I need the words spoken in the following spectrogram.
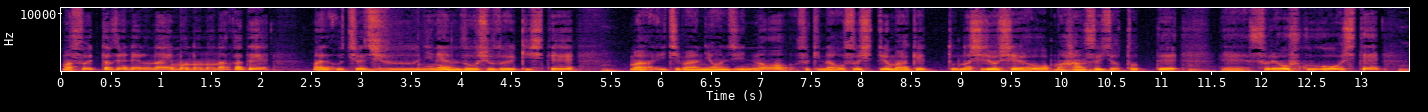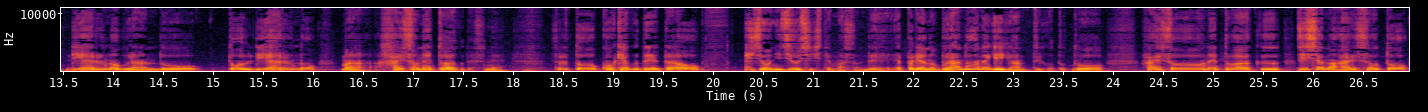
まあ、そういった前例のないものの中で、まあ、うちは12年増収増益して、うん、まあ、一番日本人の好きなお寿司っていうマーケットの市場シェアを、まあ、半数以上取って、うん、えー、それを複合して、リアルのブランドとリアルの、まあ、配送ネットワークですね。うん、それと顧客データを非常に重視してますんで、やっぱりあのブランドがなきゃいかんということと、うん、配送ネットワーク、自社の配送と、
